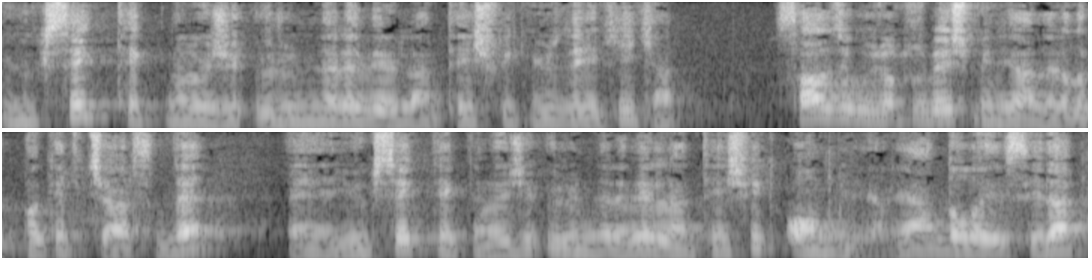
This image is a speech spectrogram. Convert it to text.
yüksek teknoloji ürünlere verilen teşvik %2 iken sadece bu 135 milyar liralık paket içerisinde e, yüksek teknoloji ürünlere verilen teşvik 10 milyar. Yani dolayısıyla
